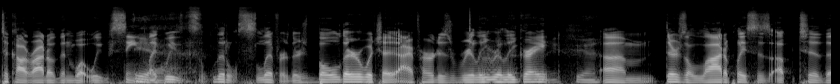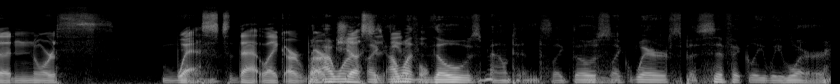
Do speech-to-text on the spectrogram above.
to Colorado than what we've seen. Like we it's little sliver. There's Boulder, which I, I've heard is really Oh, really great. nice, Yeah. Um, there's a lot of places up to the northwest that like are, But are I want just like I want those mountains, like those Mhm. like where specifically we were.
